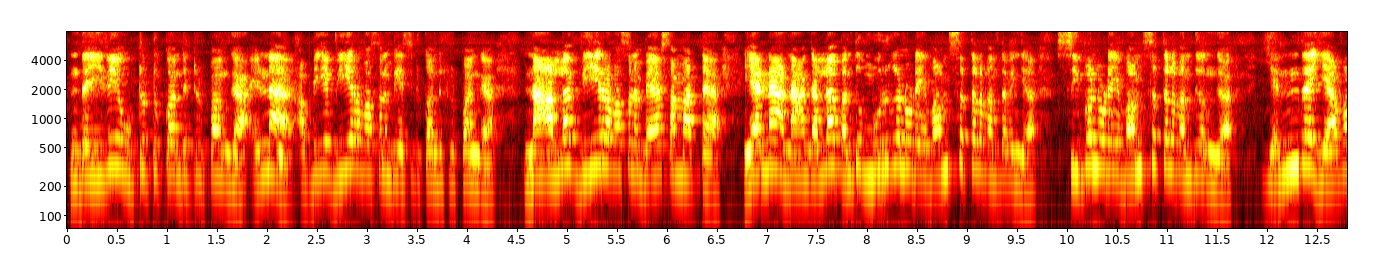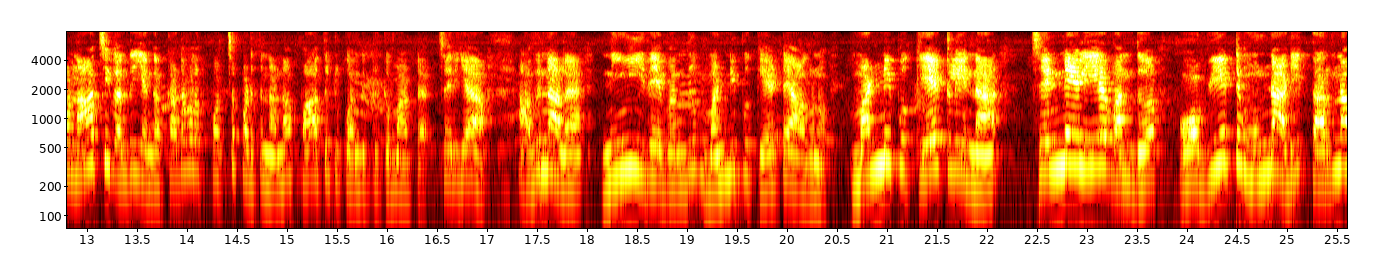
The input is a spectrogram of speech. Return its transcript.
இந்த இதையை விட்டுட்டு உட்காந்துட்டு இருப்பாங்க என்ன? அப்படியே வீரவசனம் பேசிட்டு உட்காந்துட்டு இருப்பாங்க நான்லாம் வீரவசனம் பேச மாட்டேன். ஏன்னா நாங்கெல்லாம் வந்து முருகனுடைய வம்சத்தில் வந்தவங்க சிவனுடைய வம்சத்தில் வந்தவங்க. எந்த எவனாச்சி வந்து எங்கள் கடவுளை கொச்சப்படுத்தினா பார்த்துட்டு உட்காந்துட்டு இருக்க மாட்டேன். சரியா? அதனால நீ இதை வந்து மன்னிப்பு கேட்டே ஆகணும். மன்னிப்பு கேட்கலின்னா சென்னையிலேயே வந்து உன் வீட்டு முன்னாடி தர்ணா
